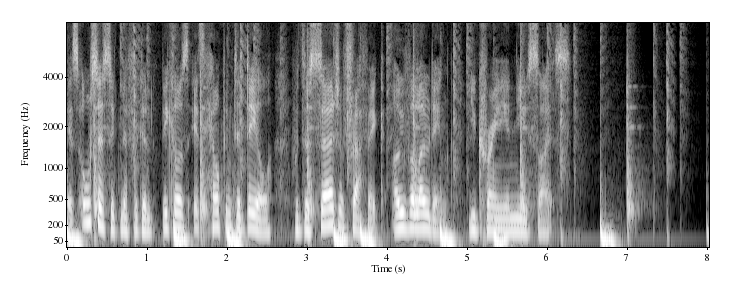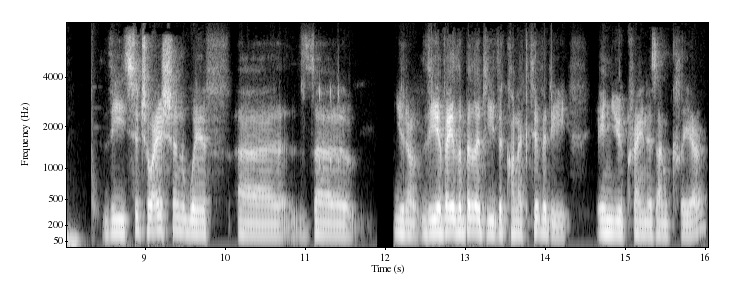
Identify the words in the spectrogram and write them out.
it's also significant because it's helping to deal with the surge of traffic overloading Ukrainian news sites. The situation with uh, the you know the availability, the connectivity in Ukraine is unclear.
